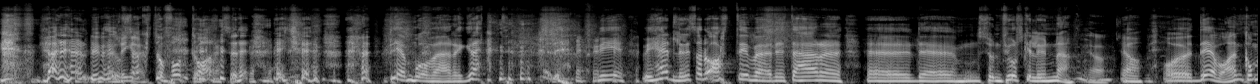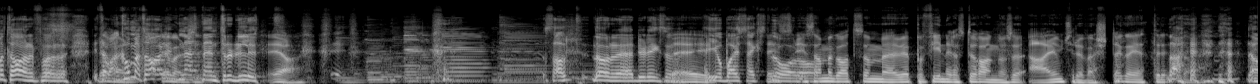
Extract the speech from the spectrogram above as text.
ja. Ja det- du har jo søkt og fått og alt, så det, ikke, det må være greit. Vi, vi har det litt sånn artig med dette her eh, det sunnfjordske lynne. Ja. og det var en kommentar for Dette var en kommentar, det var en- nesten en trudelutt. Ja, Sant? Når eh, du liksom har jobba i det 16 er år. i samme gate som eh, du er på fin restaurant, og så er det jo ikke det verste jeg har gjettet det, det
